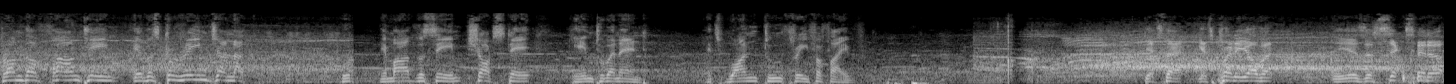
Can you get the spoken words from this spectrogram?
From the fountain, it was Kareem Jannat. who- Imad Wasim, short stay, came to an end. It's one, two, three for five. Gets that, gets plenty of it. He is a six hitter.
